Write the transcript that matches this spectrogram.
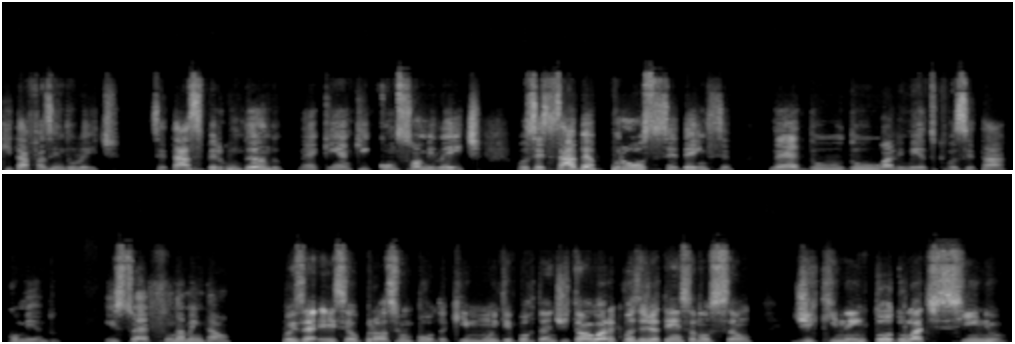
que está fazendo leite. Você está se perguntando, né? Quem aqui consome leite, você sabe a procedência né, do, do alimento que você está comendo. Isso é fundamental. Pois é, esse é o próximo ponto aqui muito importante. Então, agora que você já tem essa noção de que nem todo laticínio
